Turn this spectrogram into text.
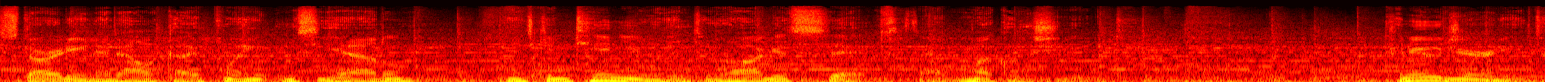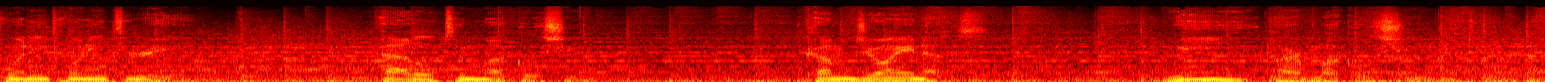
starting at Alki Point in Seattle and continuing through August 6th at Muckleshoot. Canoe Journey 2023. Paddle to Muckleshoot. Come join us. We are Muckleshoot.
